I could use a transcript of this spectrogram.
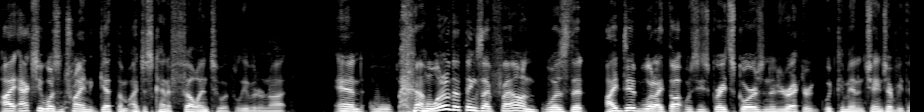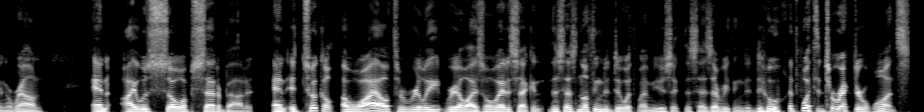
I actually wasn't trying to get them, I just kind of fell into it, believe it or not. And one of the things I found was that I did what I thought was these great scores, and the director would come in and change everything around. And I was so upset about it. And it took a, a, while to really realize, well, wait a second, this has nothing to do with my music. This has everything to do with what the director wants.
